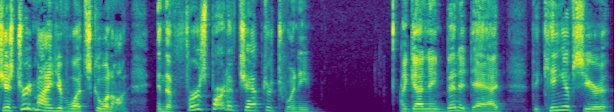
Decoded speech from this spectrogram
Just to remind you of what's going on. In the first part of chapter 20, a guy named Ben-hadad, the king of Syria,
